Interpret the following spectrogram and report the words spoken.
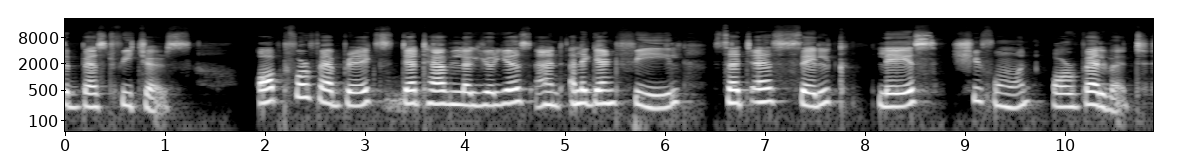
the best features. Opt for fabrics that have luxurious and elegant feel such as silk, lace, chiffon, or velvet.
